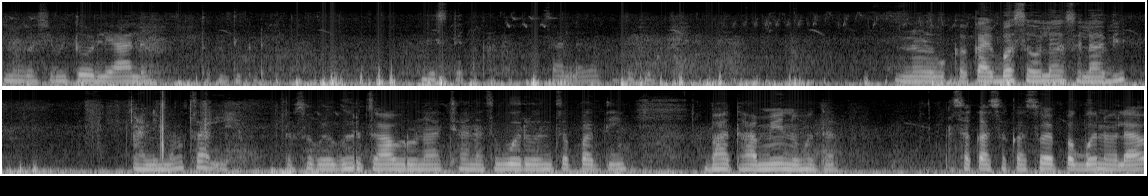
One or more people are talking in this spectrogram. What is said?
मग अशी मी तोडली आलं. तर तिकडं. दिसतात का चालल्या जातं तिकडं. नळ काय बसवलं असेल आधी. आणि मग चालले. तर सगळं घरचं आवरून छान असं वरण चपाती भात हा मेनू होता. सकाळ सकाळ स्वयंपाक बनवला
